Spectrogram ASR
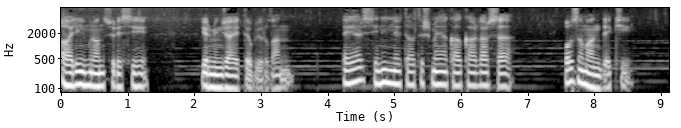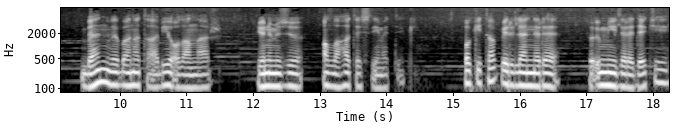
Ali İmran suresi 20. ayette buyurulan Eğer seninle tartışmaya kalkarlarsa o zaman de ki ben ve bana tabi olanlar yönümüzü Allah'a teslim ettik. O kitap verilenlere ve ümmilere de ki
